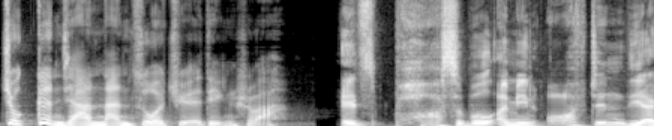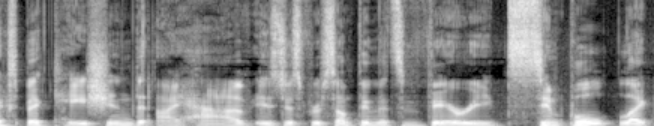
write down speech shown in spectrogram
就更加难做决定，是吧？ It's possible. I mean, often the expectation that I have is just for something that's very simple, like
